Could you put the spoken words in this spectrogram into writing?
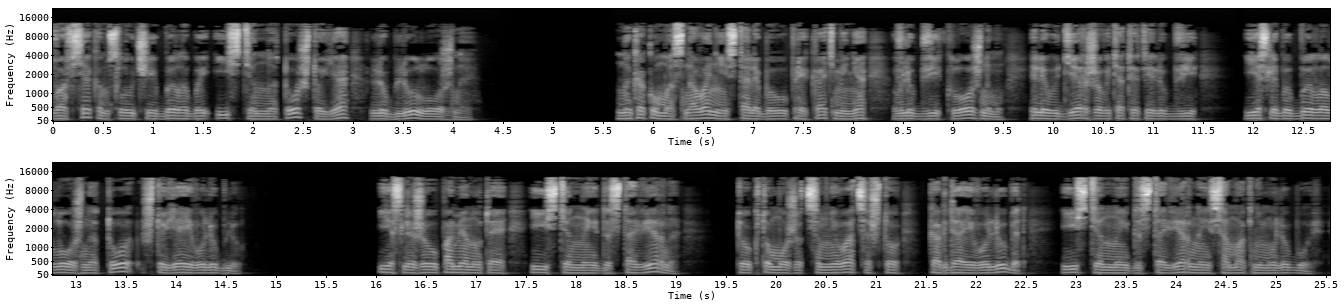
во всяком случае было бы истинно то, что я люблю ложное на каком основании стали бы упрекать меня в любви к ложному или удерживать от этой любви, если бы было ложно то, что я его люблю? Если же упомянутое истинно и достоверно, то кто может сомневаться, что, когда его любят, истинно и достоверна и сама к нему любовь?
